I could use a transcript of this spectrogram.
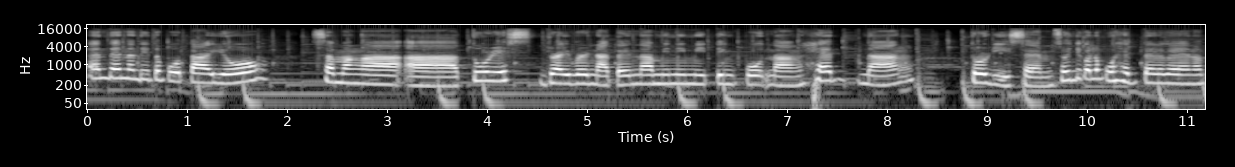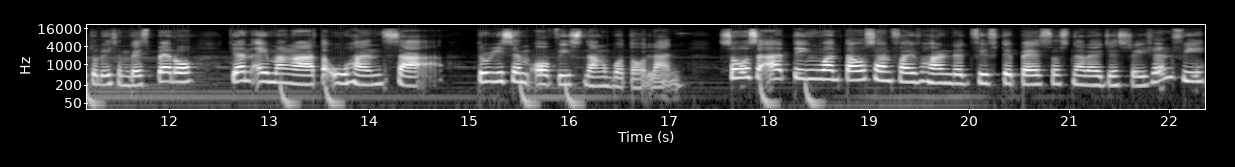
And then, nandito po tayo sa mga uh, tourist driver natin na mini-meeting po ng head ng tourism. So, hindi ko alam kung head talaga yan ng tourism guys. Pero, yan ay mga tauhan sa tourism office ng Botolan. So, sa ating 1,550 pesos na registration fee,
